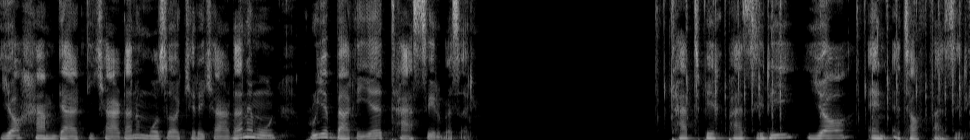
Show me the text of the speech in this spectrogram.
یا همدردی کردن و مذاکره کردنمون روی بقیه تاثیر بذاریم. تطبیق پذیری یا انعطاف پذیری؟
